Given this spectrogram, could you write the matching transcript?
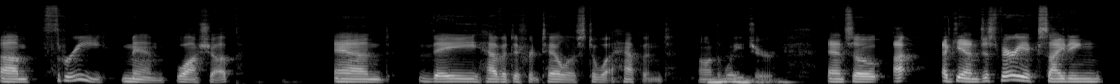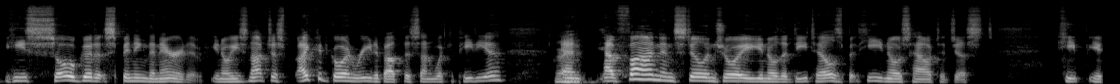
um, three men wash up, and they have a different tale as to what happened on the Mm. wager. And so, I, again, just very exciting. He's so good at spinning the narrative. You know, he's not just. I could go and read about this on Wikipedia Right. and have fun and still enjoy, you know, the details. But he knows how to just keep you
